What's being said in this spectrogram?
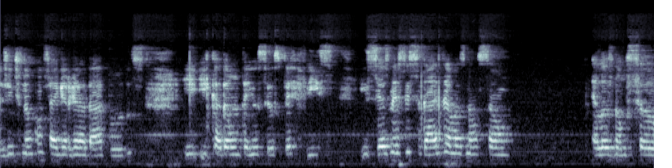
A gente não consegue agradar a todos e, e, cada um tem os seus perfis. E se as necessidades elas não são, elas não são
